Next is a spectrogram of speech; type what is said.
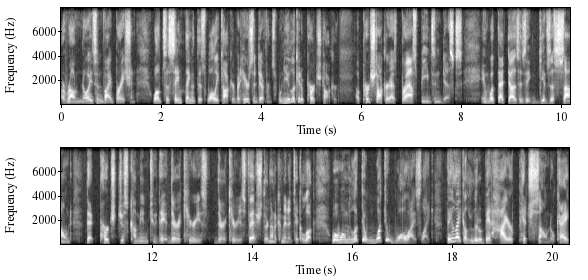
around noise and vibration. Well, it's the same thing with this Wally Talker, but here's the difference. When you look at a Perch Talker, a Perch Talker has brass beads and discs, and what that does is it gives a sound that perch just come into. They, they're a curious they're a curious fish. They're going to come in and take a look. Well, when we looked at what do walleyes like, they like a little bit higher pitch sound, okay?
